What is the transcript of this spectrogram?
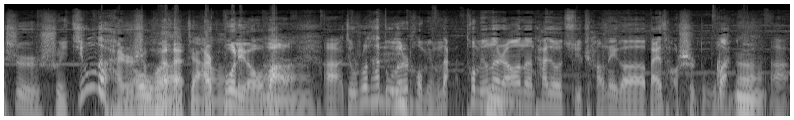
是水晶的还是什么的，还是玻璃的，我忘了啊啊，就是说他肚子是透明的，透明的，嗯然后呢他就去尝这个百草试毒嘛，嗯啊，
